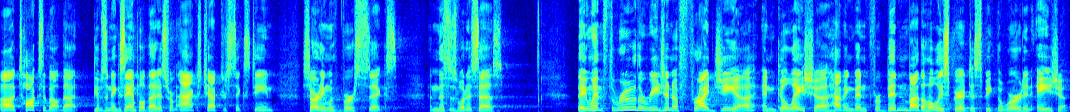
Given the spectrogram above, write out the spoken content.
uh, talks about that, gives an example of that. It's from Acts chapter 16, starting with verse 6. And this is what it says They went through the region of Phrygia and Galatia, having been forbidden by the Holy Spirit to speak the word in Asia.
